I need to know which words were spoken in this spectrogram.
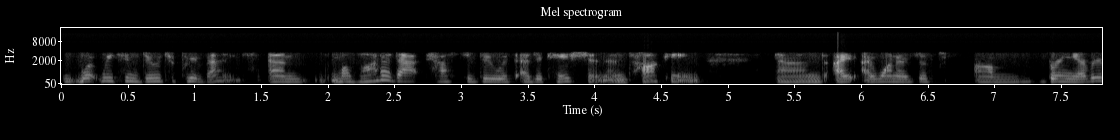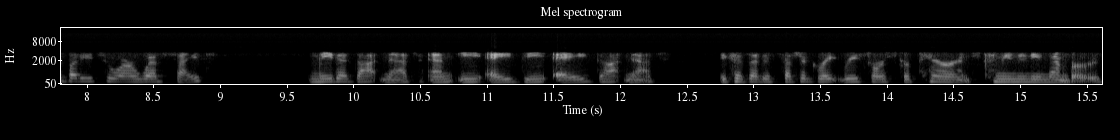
what we can do to prevent. And a lot of that has to do with education and talking. And I, I want to just um, bring everybody to our website, meada.net, M-E-A-D-A.net, because that is such a great resource for parents, community members.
